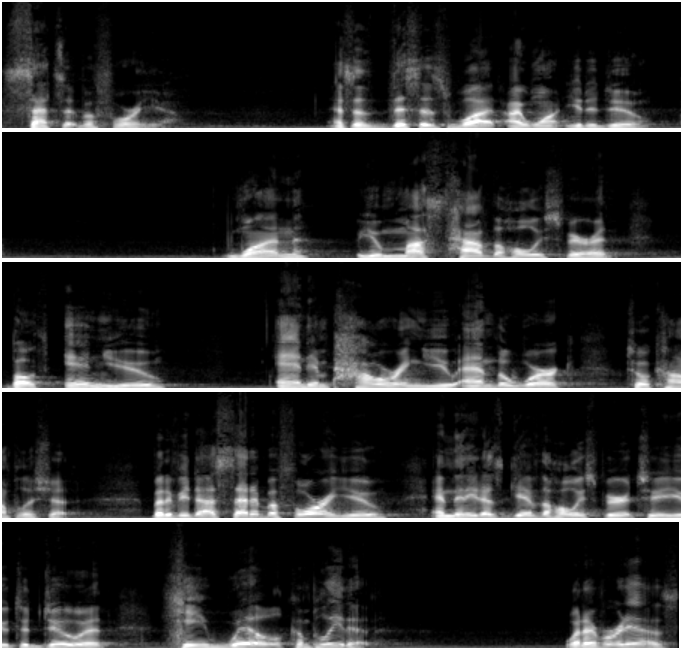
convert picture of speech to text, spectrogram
sets it before you and says, This is what I want you to do, one, you must have the Holy Spirit both in you and empowering you and the work to accomplish it. But if He does set it before you, and then He does give the Holy Spirit to you to do it, He will complete it, whatever it is.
